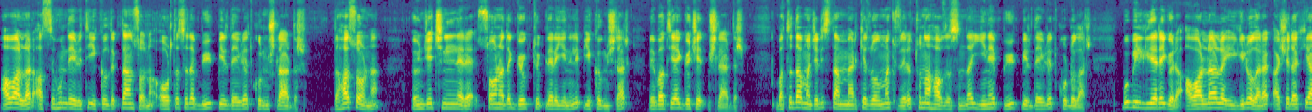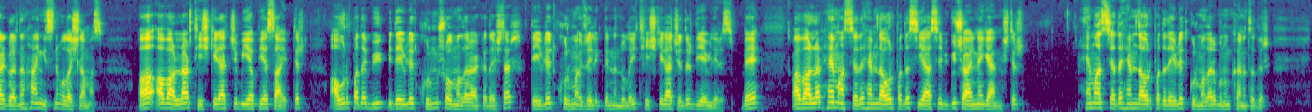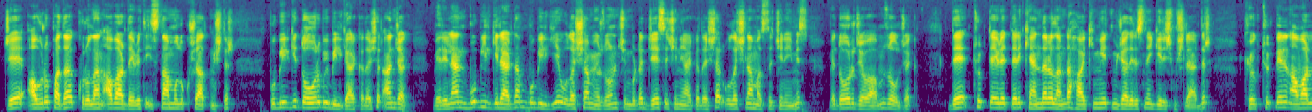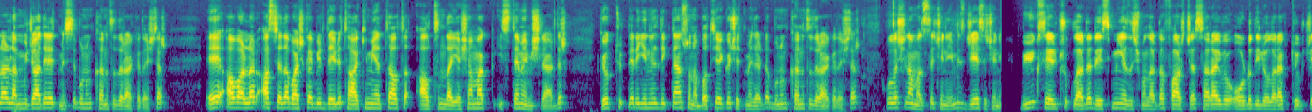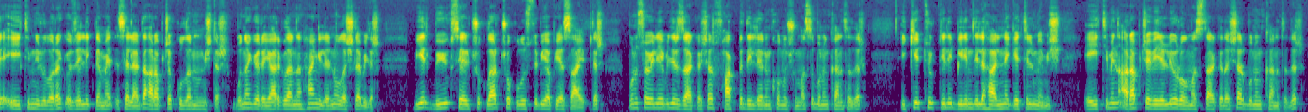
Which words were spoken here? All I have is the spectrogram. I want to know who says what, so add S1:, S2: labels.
S1: Avarlar Asya Hun Devleti yıkıldıktan sonra Orta Asya'da büyük bir devlet kurmuşlardır. Daha sonra önce Çinlilere sonra da Göktürklere yenilip yıkılmışlar ve batıya göç etmişlerdir. Batıda Macaristan merkez olmak üzere Tuna Havzası'nda yine büyük bir devlet kurdular. Bu bilgilere göre avarlarla ilgili olarak aşağıdaki yargılardan hangisine ulaşılamaz? A. Avarlar teşkilatçı bir yapıya sahiptir. Avrupa'da büyük bir devlet kurmuş olmaları arkadaşlar, devlet kurma özelliklerinden dolayı teşkilatçıdır diyebiliriz. B. Avarlar hem Asya'da hem de Avrupa'da siyasi bir güç haline gelmiştir. Hem Asya'da hem de Avrupa'da devlet kurmaları bunun kanıtıdır. C. Avrupa'da kurulan Avar devleti İstanbul'u kuşatmıştır. Bu bilgi doğru bir bilgi arkadaşlar. Ancak verilen bu bilgilerden bu bilgiye ulaşamıyoruz. Onun için burada C seçeneği arkadaşlar ulaşılamaz seçeneğimiz ve doğru cevabımız olacak. D. Türk devletleri kendi aralarında hakimiyet mücadelesine girişmişlerdir. Köktürklerin Avarlarla mücadele etmesi bunun kanıtıdır arkadaşlar. E. Avarlar Asya'da başka bir devlet hakimiyeti altı- altında yaşamak istememişlerdir. Göktürklere yenildikten sonra batıya göç etmeleri de bunun kanıtıdır arkadaşlar. Ulaşılamaz seçeneğimiz C seçeneği. Büyük Selçuklarda resmi yazışmalarda Farsça, saray ve ordu dili olarak Türkçe, eğitim dili olarak özellikle medreselerde Arapça kullanılmıştır. Buna göre yargılarından hangilerine ulaşılabilir? 1. Büyük Selçuklar çok uluslu bir yapıya sahiptir. Bunu söyleyebiliriz arkadaşlar. Farklı dillerin konuşulması bunun kanıtıdır. 2. Türk dili bilim dili haline getirilmemiş. Eğitimin Arapça veriliyor olması da arkadaşlar bunun kanıtıdır.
